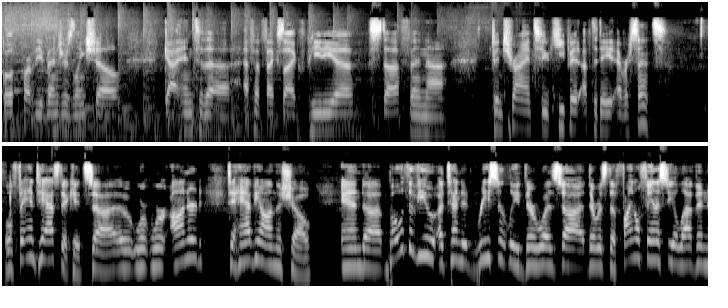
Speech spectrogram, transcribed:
both part of the Avengers Link Shell, got into the FFXIclopedia stuff, and been trying to keep it up to date ever since. Well, fantastic! It's uh, we're we're honored to have you on the show, and uh, both of you attended recently. There was uh, there was the Final Fantasy XI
